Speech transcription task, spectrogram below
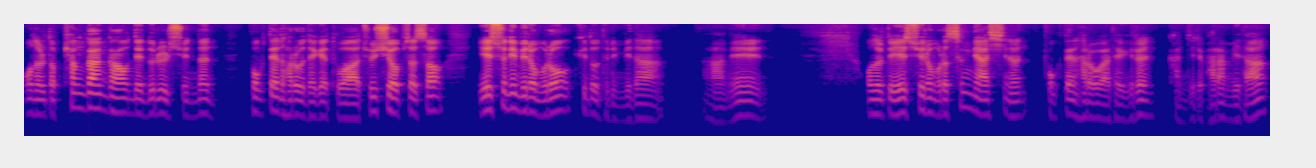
오늘도 평강 가운데 누릴 수 있는 복된 하루 되게 도와주시옵소서 예수님 이름으로 기도드립니다. 아멘. 오늘도 예수 이름으로 승리하시는 복된 하루가 되기를 간절히 바랍니다.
